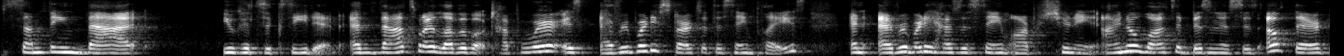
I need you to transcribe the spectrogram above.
something that you could succeed in. And that's what I love about Tupperware is everybody starts at the same place and everybody has the same opportunity. I know lots of businesses out there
